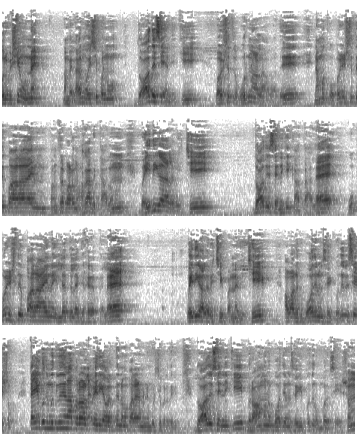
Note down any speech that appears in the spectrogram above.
ஒரு விஷயம் உண்மை. நம்ம எல்லாரும் முயற்சி பண்ணுவோம். துவாதசி அன்னைக்கு வருஷத்தில் ஒரு நாள் ஆகாது நமக்கு உபனிஷத்து பாராயணம் மந்திர பாடம் ஆகாவிட்டாலும் வைதிகால வச்சு துவாதசி அன்னைக்கு காத்தால உபனிஷத்து பாராயண இல்லத்தில் கிரகத்தில் வைதிகால வச்சு பண்ண வச்சு அவளுக்கு போஜனம் செய்வது விசேஷம். டைம் கொஞ்சம் முத்தி முந்தினா பரவாயில்ல வேதிகா வரது நம்ம பாராயணம் பண்ணி முடிச்சு போகிறதுக்கு துவாதசி அன்னைக்கு பிராமண போஜனம் செய்வது ரொம்ப விசேஷம்.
